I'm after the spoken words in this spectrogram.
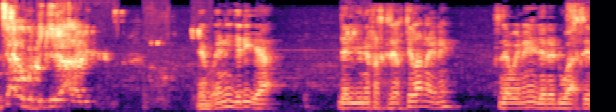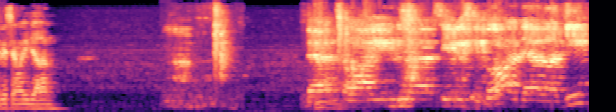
Jauh lebih gila lagi. Ya ini jadi ya jadi universe kecil-kecilan lah ini. Sejauh ini jadi ada dua series yang lagi jalan. Dan selain dua series itu ada lagi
